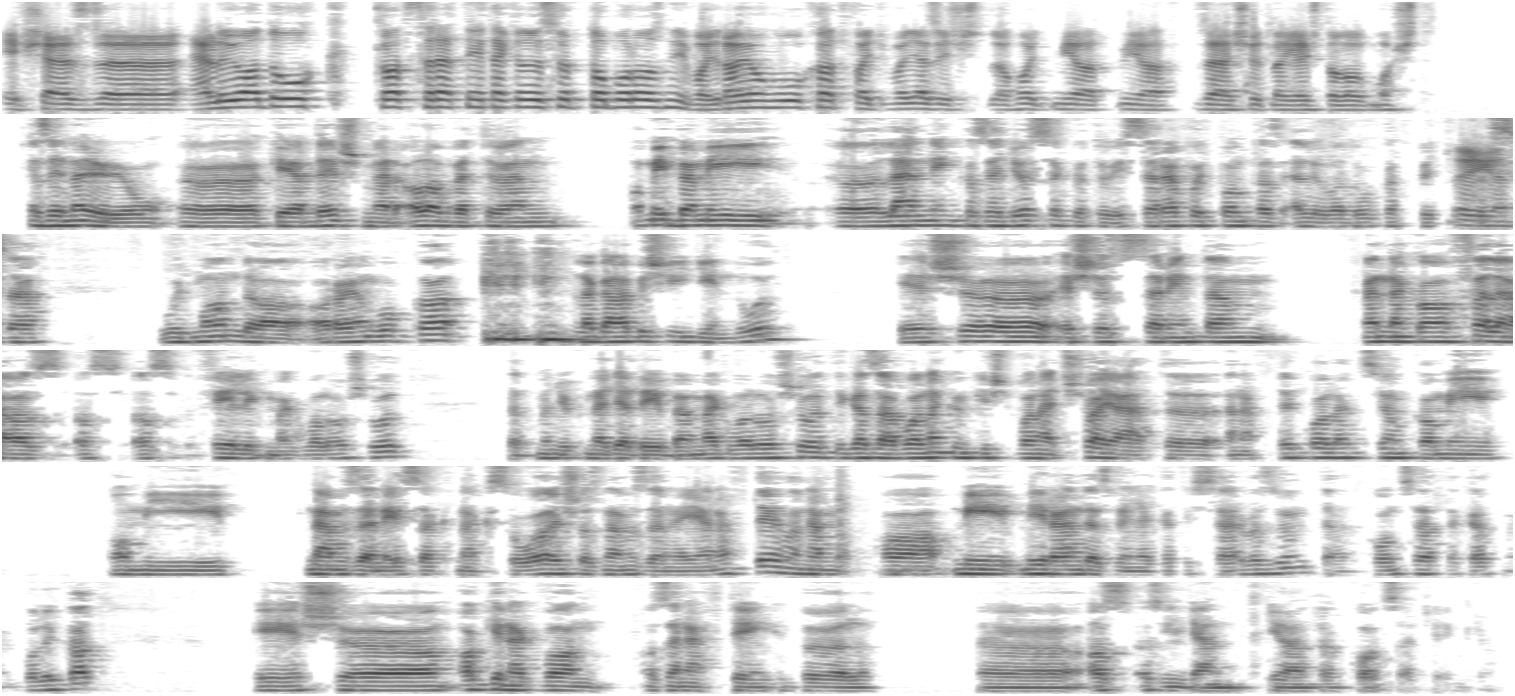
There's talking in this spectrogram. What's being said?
és ez előadókat szeretnétek először toborozni, vagy rajongókat, vagy, vagy ez is, hogy mi, a, mi az elsődleges dolog most? Ez egy nagyon jó kérdés, mert alapvetően amiben mi lennénk, az egy összekötői szerep, hogy pont az előadókat kötjük Igen. össze, úgymond a, a rajongókkal, legalábbis így indult, és, és ez szerintem ennek a fele az, az, az félig megvalósult, tehát mondjuk negyedében megvalósult. Igazából nekünk is van egy saját NFT kollekciónk, ami, ami nem zenészeknek szól, és az nem zenei NFT, hanem a, mi, mi rendezvényeket is szervezünk, tehát koncerteket, meg bulikat, és uh, akinek van az NFT-nkből, uh, az, az ingyen jelent a koncertjainkra.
